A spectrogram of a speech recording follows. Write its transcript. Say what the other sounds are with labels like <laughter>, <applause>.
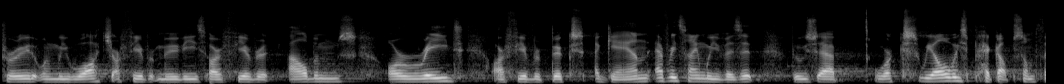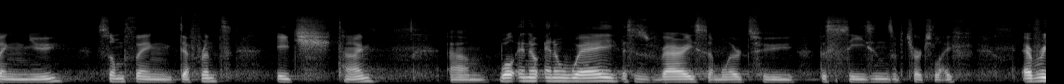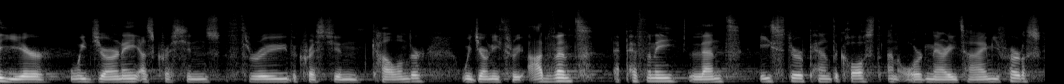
true that when we watch our favorite movies, our favorite albums, or read our favorite books again, every time we visit those uh, works, we always pick up something new, something different each time? Um, well, in a, in a way, this is very similar to the seasons of church life. Every year, we journey as Christians through the Christian calendar. We journey through Advent, Epiphany, Lent, Easter, Pentecost, and ordinary time. You've heard us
